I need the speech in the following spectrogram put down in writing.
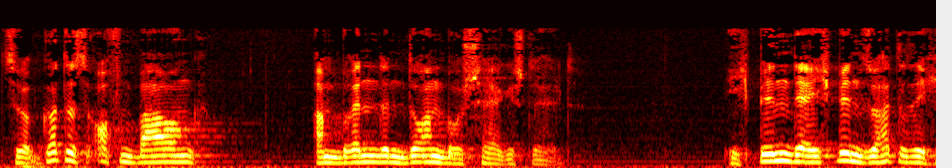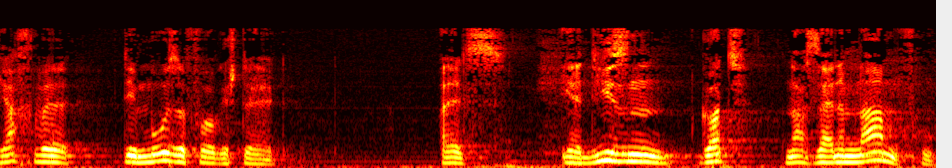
zur Gottesoffenbarung am brennenden Dornbusch hergestellt. Ich bin, der ich bin, so hatte sich Jahwe dem Mose vorgestellt, als er diesen Gott nach seinem Namen frug.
